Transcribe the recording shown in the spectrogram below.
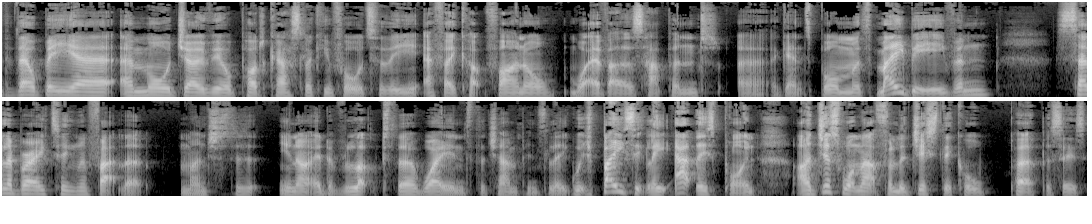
there'll be a, a, more jovial podcast looking forward to the FA Cup final, whatever has happened uh, against Bournemouth. Maybe even celebrating the fact that Manchester United have lucked their way into the Champions League, which basically, at this point, I just want that for logistical purposes.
